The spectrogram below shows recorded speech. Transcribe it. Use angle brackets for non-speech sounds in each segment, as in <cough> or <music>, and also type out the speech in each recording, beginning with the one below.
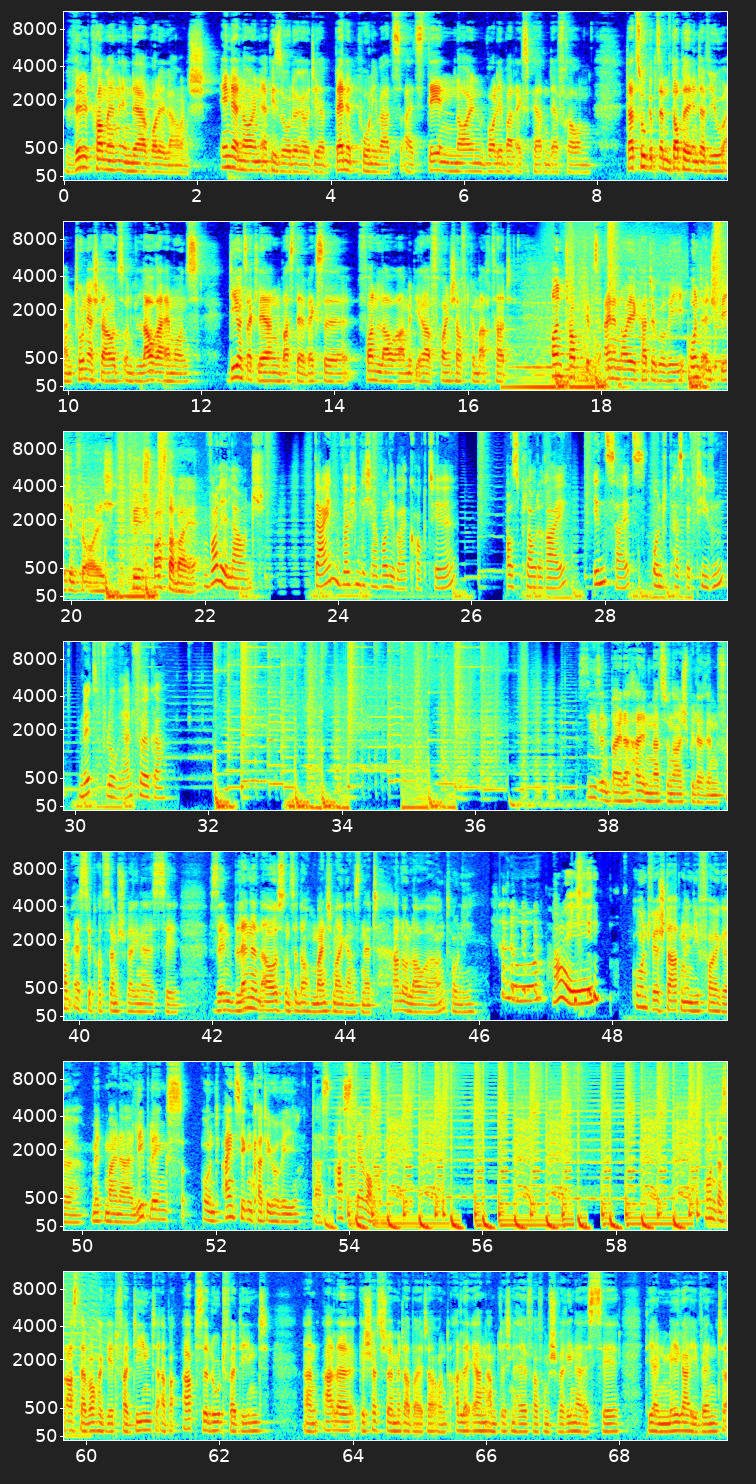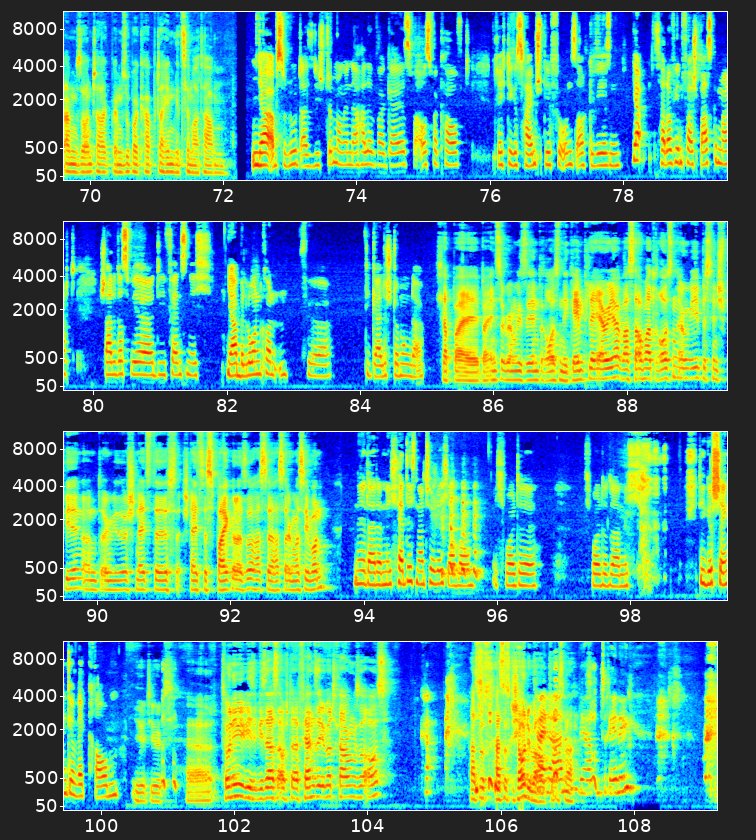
Willkommen in der Volley Lounge. In der neuen Episode hört ihr Bennett Ponywatz als den neuen Volleyball-Experten der Frauen. Dazu gibt's im Doppelinterview Antonia Stauz und Laura Emmons, die uns erklären, was der Wechsel von Laura mit ihrer Freundschaft gemacht hat. On top gibt's eine neue Kategorie und ein Spielchen für euch. Viel Spaß dabei! Volley Lounge. Dein wöchentlicher Volleyball-Cocktail aus Plauderei, Insights und Perspektiven mit Florian Völker. Sie sind beide Hallen-Nationalspielerinnen vom SC Potsdam Schweriner SC, sehen blendend aus und sind auch manchmal ganz nett. Hallo Laura und Toni. Hallo. Hi. <laughs> Und wir starten in die Folge mit meiner Lieblings- und einzigen Kategorie, das Ass der Woche. Und das Ass der Woche geht verdient, aber absolut verdient an alle Geschäftsstellenmitarbeiter und alle ehrenamtlichen Helfer vom Schweriner SC, die ein Mega-Event am Sonntag beim Supercup dahin gezimmert haben. Ja, absolut. Also die Stimmung in der Halle war geil, es war ausverkauft. Richtiges Heimspiel für uns auch gewesen. Ja, es hat auf jeden Fall Spaß gemacht. Schade, dass wir die Fans nicht ja, belohnen konnten für die geile Stimmung da. Ich habe bei, bei Instagram gesehen, draußen die Gameplay Area. Warst du auch mal draußen irgendwie ein bisschen spielen und irgendwie so schnellste, schnellste Spike oder so? Hast du, hast du irgendwas gewonnen? Nee, leider nicht. Hätte ich natürlich, aber <laughs> ich wollte, ich wollte da nicht <laughs> die Geschenke wegrauben. Gut, gut. Äh, Toni, wie, wie sah es auf der Fernsehübertragung so aus? Hast du es hast geschaut <laughs> überhaupt? Keine Ahnung, wir hatten Training.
